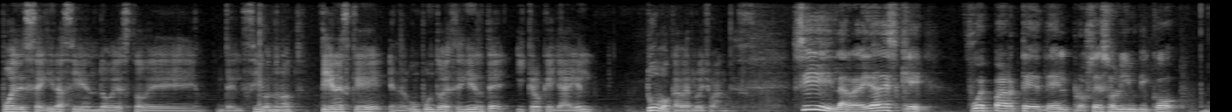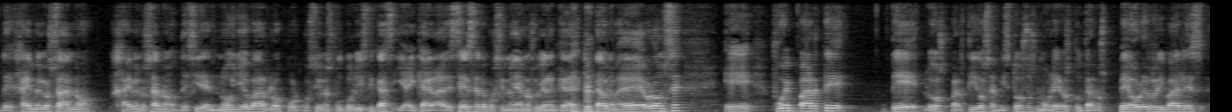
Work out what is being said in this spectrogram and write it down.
puedes seguir haciendo esto de, del sí o no, Tienes que en algún punto decidirte y creo que ya él tuvo que haberlo hecho antes. Sí, la realidad es que fue parte del proceso olímpico de Jaime Lozano. Jaime Lozano decide no llevarlo por cuestiones futbolísticas y hay que agradecérselo, porque si no ya nos hubieran quitado la medalla de bronce. Eh, fue parte de los partidos amistosos moleros contra los peores rivales,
